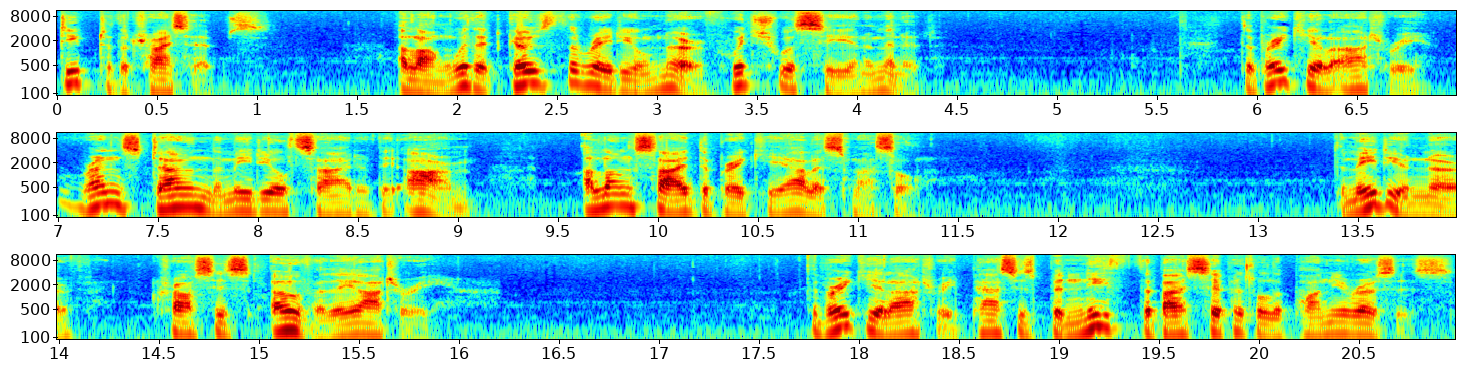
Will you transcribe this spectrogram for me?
deep to the triceps. Along with it goes the radial nerve, which we'll see in a minute. The brachial artery runs down the medial side of the arm, alongside the brachialis muscle. The median nerve crosses over the artery. The brachial artery passes beneath the bicipital aponeurosis,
